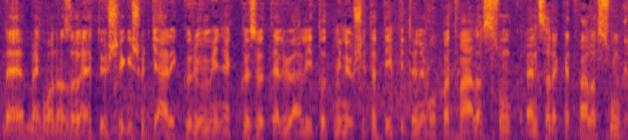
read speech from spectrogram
de megvan az a lehetőség is, hogy gyári körülmények között előállított minősített építőanyagokat válasszunk, rendszereket válasszunk.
